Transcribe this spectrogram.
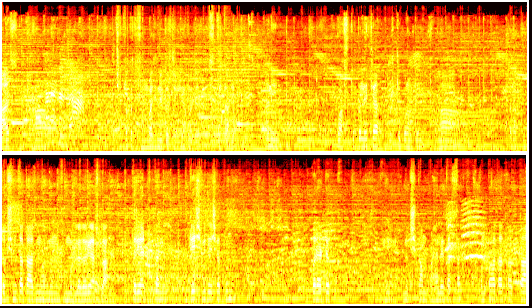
आज हा छत्रपती संभाजीनगर जिल्ह्यामध्ये स्थित आहे. आणि वास्तुकलेच्या दृष्टिकोनातून हा दक्षिणचा ताजमहल म्हणून संबोधला जरी असला तरी या ठिकाणी देशविदेशातून पर्यटक हे नक्षीकाम पाहायला येत असतात. आपण पाहतात आता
